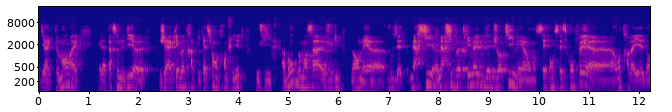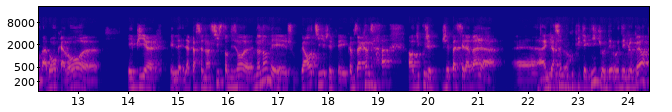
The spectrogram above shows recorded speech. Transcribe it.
directement et, et, la personne nous dit j'ai hacké votre application en 30 minutes. Je lui dis ah bon comment ça? Et je lui dis non mais vous êtes merci merci de votre email vous êtes gentil mais on sait on sait ce qu'on fait on travaillait dans la banque avant et puis euh, la personne insiste en disant euh, non non mais je vous garantis j'ai fait comme ça comme ça. Alors du coup j'ai passé la balle à, euh, à une personne beaucoup plus technique, au, au développeur,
